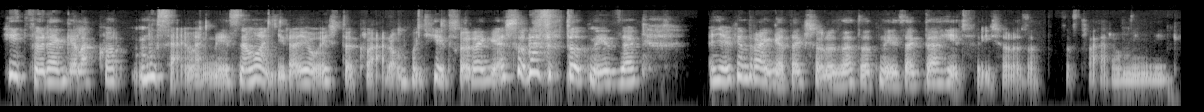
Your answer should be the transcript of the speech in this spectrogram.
hétfő reggel, akkor muszáj megnéznem, annyira jó, és tök várom, hogy hétfő reggel sorozatot nézzek. Egyébként rengeteg sorozatot nézek, de a hétfői sorozatot várom mindig.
